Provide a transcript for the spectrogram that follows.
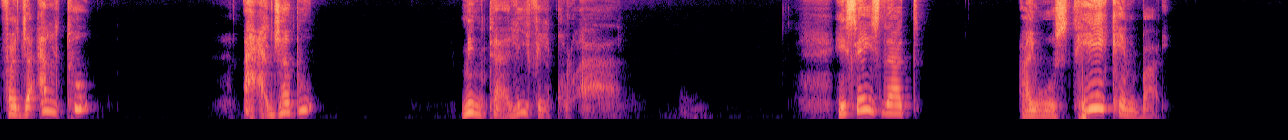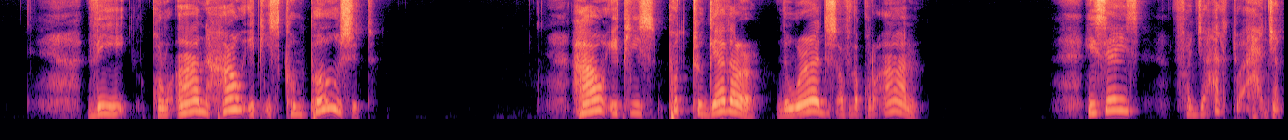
فجعلت أعجب من تأليف القرآن. He says that I was taken by the Quran, how it is composed, how it is put together, the words of the Quran. He says, فجعلت أعجب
